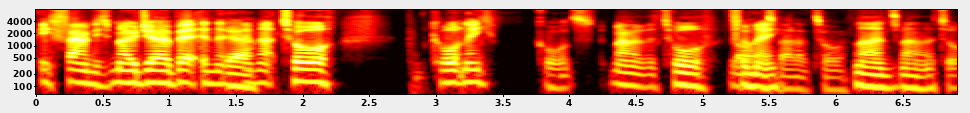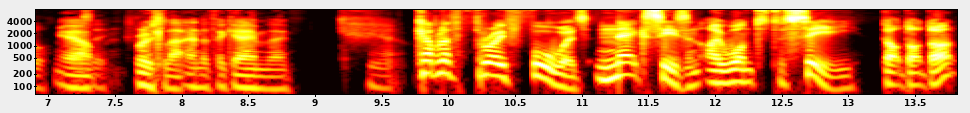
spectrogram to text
He found his mojo a bit in, the, Yeah. in that tour. Courtney, Man of the tour for Lions me. man of the tour. Lions man of the tour. Yeah, brutal at end of the game though. yeah. Couple of throw forwards. Next season, I want to see dot dot dot.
